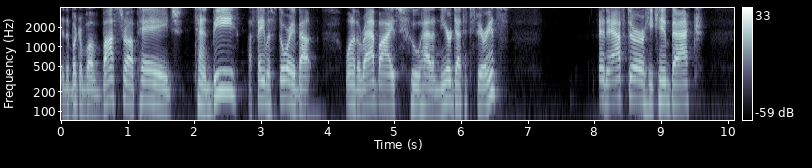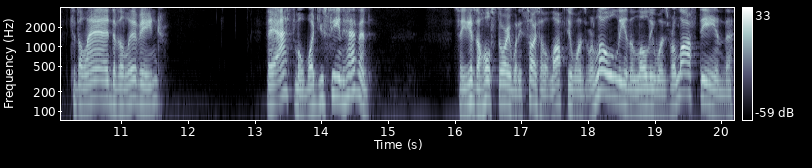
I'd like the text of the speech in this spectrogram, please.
in the book of Basra, page 10b, a famous story about one of the rabbis who had a near death experience. And after he came back to the land of the living, they asked him, well, what do you see in heaven? So he gives a whole story what he saw. So the lofty ones were lowly and the lowly ones were lofty and the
